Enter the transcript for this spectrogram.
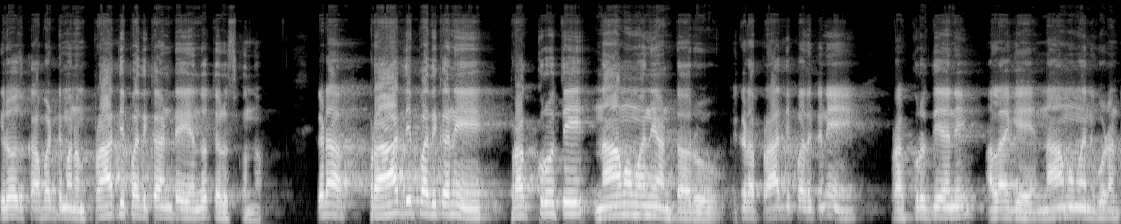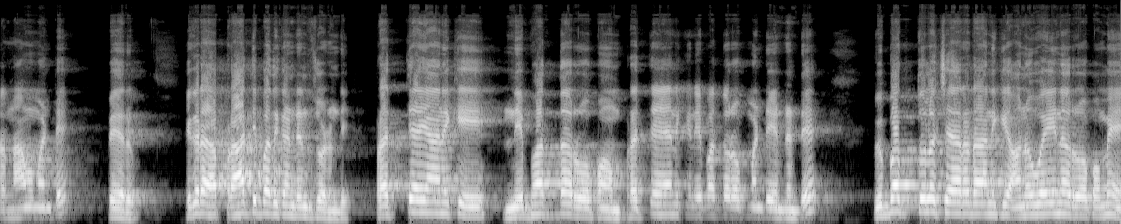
ఈరోజు కాబట్టి మనం ప్రాతిపదిక అంటే ఏందో తెలుసుకుందాం. ఇక్కడ ప్రాతిపదికని ప్రకృతి నామం అని అంటారు. ఇక్కడ ప్రాతిపదికని ప్రకృతి అని అలాగే నామం అని కూడా అంటారు. నామం అంటే పేరు. ఇక్కడ ప్రాతిపదిక అంటే చూడండి. ప్రత్యయానికి నిబద్ధ రూపం. ప్రత్యయానికి నిబద్ధ రూపం అంటే ఏంటంటే విభక్తులు చేరడానికి అనువైన రూపమే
